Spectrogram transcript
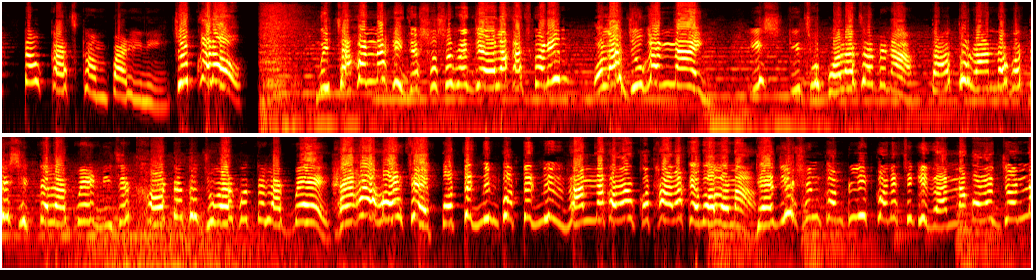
একটাও কাজ কাম পারিনি। চুপ করো! মুই চাকর নাকি যে শ্বশুরের যে ওলা কাজ করিম ওলা জুগান নাই। ইস, কিছু বলা যাবে না। তা তো রান্না করতে শিখতে লাগবে, নিজের খাওয়াটা তো জোগাড় করতে লাগবে। হ্যাঁ হ্যাঁ হয়েছে। প্রত্যেকদিন প্রত্যেকদিন রান্না করার কথা আমাকে বলো না। গ্র্যাজুয়েশন কমপ্লিট করেছি কি রান্না করার জন্য?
